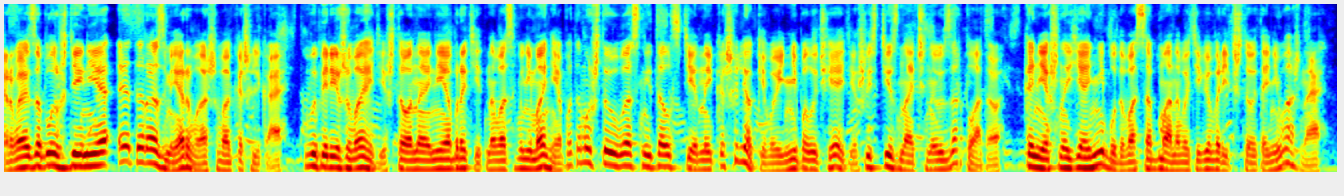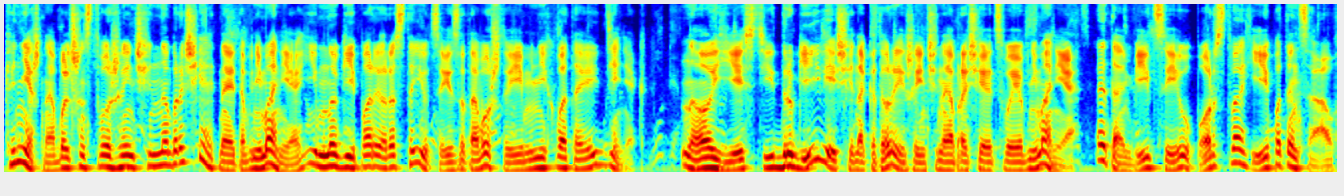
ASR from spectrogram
Первое заблуждение – это размер вашего кошелька. Вы переживаете, что она не обратит на вас внимания, потому что у вас не толстенный кошелек и вы не получаете шестизначную зарплату. Конечно, я не буду вас обманывать и говорить, что это не важно. Конечно, большинство женщин обращает на это внимание, и многие пары расстаются из-за того, что им не хватает денег. Но есть и другие вещи, на которые женщины обращают свое внимание. Это амбиции, упорство и потенциал.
